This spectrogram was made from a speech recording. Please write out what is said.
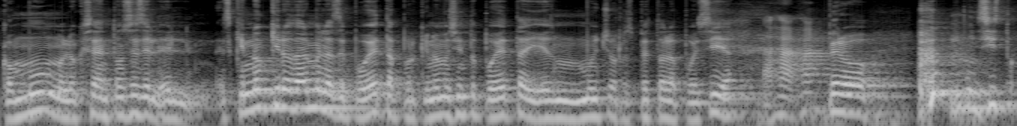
común o lo que sea. Entonces, el, el, es que no quiero darme las de poeta porque no me siento poeta y es mucho respeto a la poesía. Ajá, ajá. Pero, insisto,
